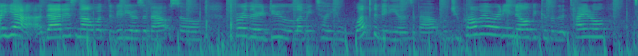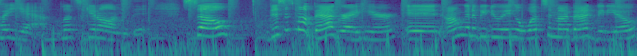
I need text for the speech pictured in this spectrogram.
But yeah, that is not what the video is about, so further ado, let me tell you what the video is about, which you probably already know because of the title, but yeah, let's get on with it. So, this is my bag right here, and I'm gonna be doing a what's in my bag video,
